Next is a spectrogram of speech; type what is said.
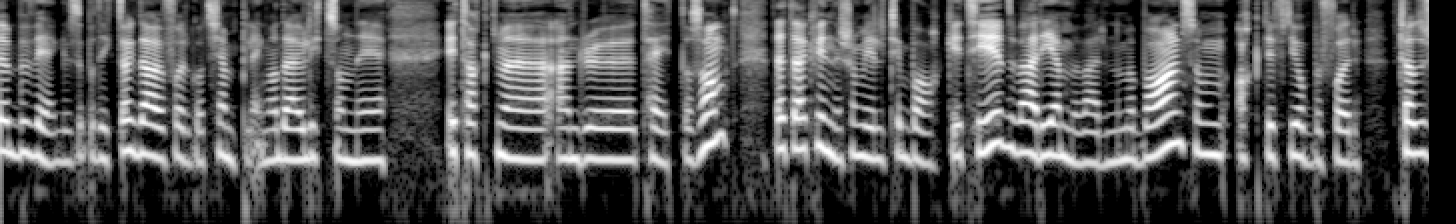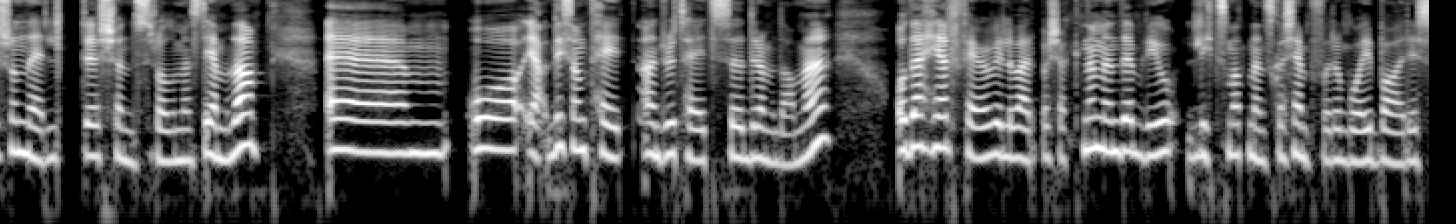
eh, bevegelse på TikTok. Det har jo foregått kjempelenge, og det er jo litt sånn i, i takt med Andrew Tate og sånt. Dette er kvinner som vil tilbake i tid, være hjemmeværende med barn, som aktivt jobber for tradisjonelt eh, kjønnsrollemønster hjemme, da. Um, og ja, liksom Tate, Andrew Tates eh, drømmedame. Og det er helt fair å ville være på kjøkkenet, men det blir jo litt som at menn skal kjempe for å gå i baris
